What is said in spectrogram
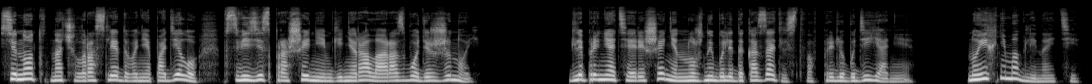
Сенат начал расследование по делу в связи с прошением генерала о разводе с женой. Для принятия решения нужны были доказательства в прелюбодеянии, но их не могли найти.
